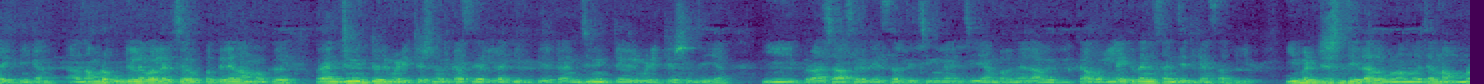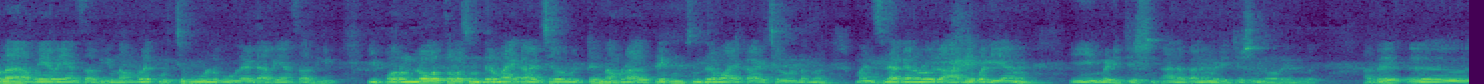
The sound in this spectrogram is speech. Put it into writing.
ടെക്നിക്കാണ് അത് നമ്മുടെ കുട്ടികളെ വളരെ ചെറുപ്പത്തിലെ നമുക്ക് ഒരു അഞ്ച് മിനിറ്റ് ഒരു മെഡിറ്റേഷൻ ഒരു കസേരയിലാക്കി ഇരുത്തിയിട്ട് അഞ്ച് മിനിറ്റ് ഒരു മെഡിറ്റേഷൻ ചെയ്യാം. ഈ ശ്വാസഗതിയെ ശ്രദ്ധിച്ച് ഇങ്ങനെ ചെയ്യാൻ പറഞ്ഞാൽ അവർക്ക് അവരിലേക്ക് തന്നെ സഞ്ചരിക്കാൻ സാധിക്കും. ഈ മെഡിറ്റേഷൻ ചെയ്താലുള്ള ഗുണം എന്ന് വെച്ചാൽ നമ്മളെ അവെയർ ചെയ്യാൻ സാധിക്കും. നമ്മളെക്കുറിച്ച് കൂടുതൽ കൂടുതലായിട്ട് അറിയാൻ സാധിക്കും. ഈ പുറം ലോകത്തുള്ള സുന്ദരമായ കാഴ്ചകൾ വിട്ട് നമ്മുടെ അകത്തേക്കും സുന്ദരമായ കാഴ്ചകളുണ്ടെന്ന് മനസ്സിലാക്കാനുള്ള ഒരു ആദ്യ പടിയാണ് ഈ മെഡിറ്റേഷൻ ആനപ്പാന മെഡിറ്റേഷൻ എന്ന് പറയുന്നത്. അത്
